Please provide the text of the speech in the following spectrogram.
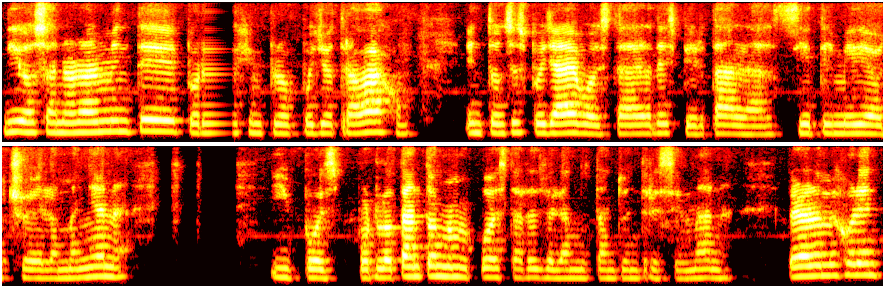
Digo, o sea, normalmente, por ejemplo, pues yo trabajo, entonces pues ya debo estar despierta a las siete y media, ocho de la mañana. Y pues por lo tanto no me puedo estar desvelando tanto entre semana. Pero a lo mejor en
